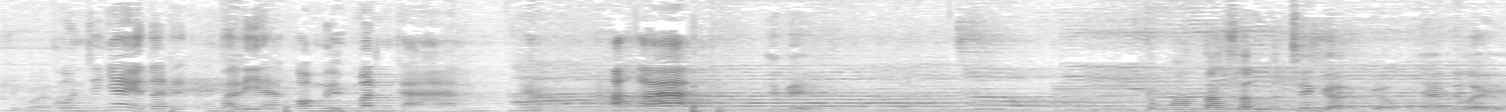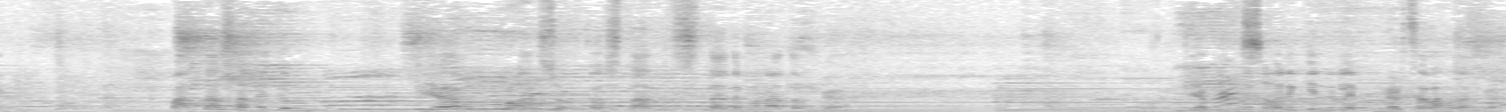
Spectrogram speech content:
gimana? kuncinya ya tadi kembali ya komitmen kan? Ah nggak? Gini kepantasan itu dia nggak nggak punya nilai. Kepantasan itu dia masuk ke status statement atau enggak dia Masuk. memiliki nilai benar salah atau enggak?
